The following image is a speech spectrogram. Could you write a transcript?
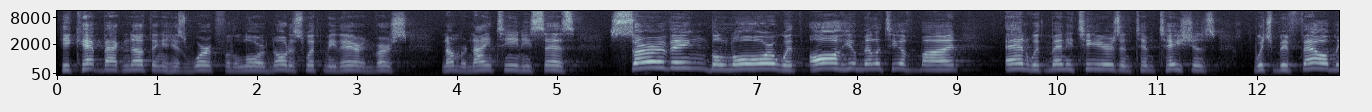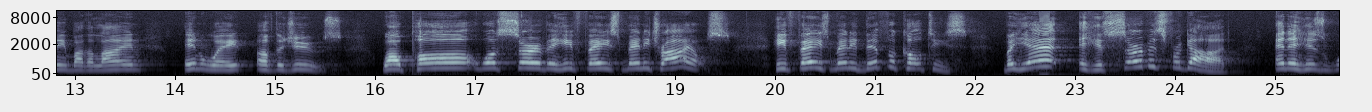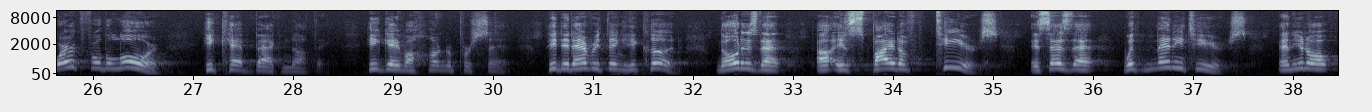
He kept back nothing in his work for the Lord. Notice with me there in verse number 19, he says, Serving the Lord with all humility of mind and with many tears and temptations which befell me by the lying in wait of the Jews. While Paul was serving, he faced many trials, he faced many difficulties, but yet in his service for God and in his work for the Lord, he kept back nothing. He gave 100%. He did everything he could. Notice that uh, in spite of tears, it says that with many tears. And you know,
